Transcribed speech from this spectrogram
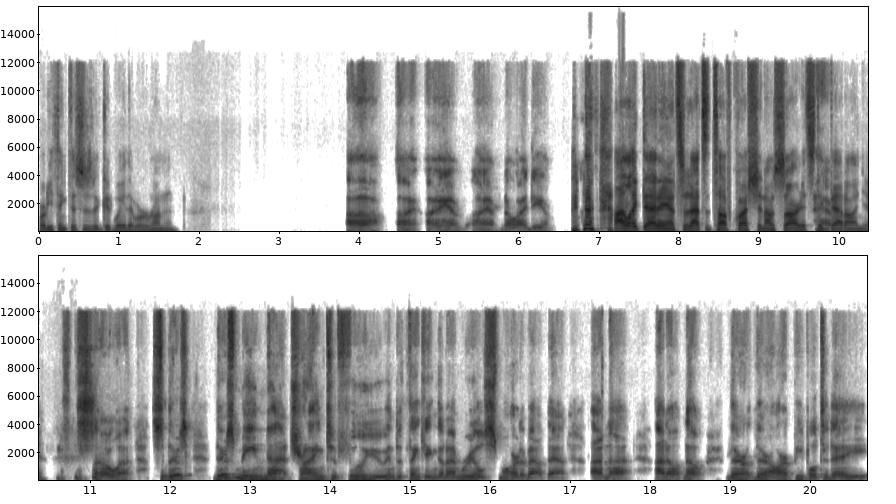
Or do you think this is a good way that we're running? Uh, I, I have, I have no idea. I like that answer. That's a tough question. I'm sorry to stick that on you. So, uh, so there's there's me not trying to fool you into thinking that I'm real smart about that. I'm not. I don't know. There there are people today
